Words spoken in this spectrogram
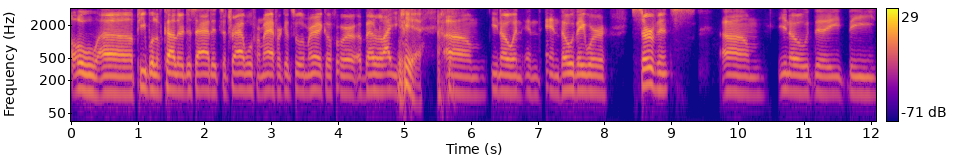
oh uh people of color decided to travel from africa to america for a better life. Yeah. Um you know and and and though they were servants um you know the the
